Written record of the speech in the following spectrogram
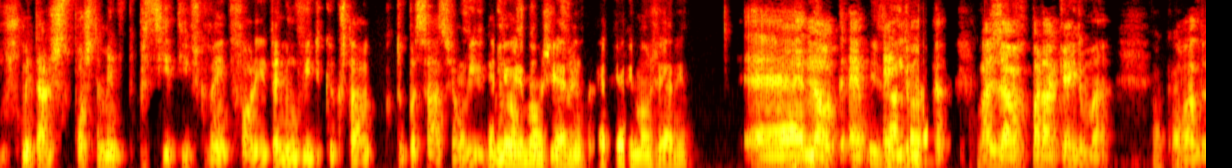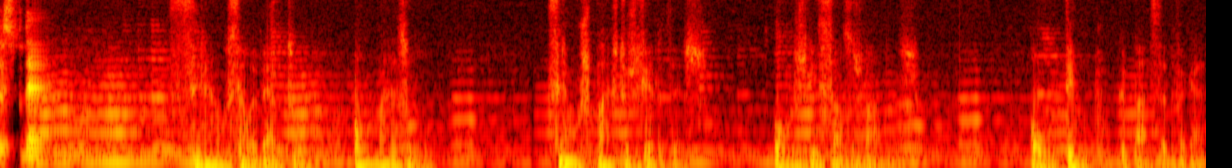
os comentários supostamente depreciativos que vêm de fora. Eu tenho um vídeo que eu gostava que tu passasses, é um vídeo é, de é 1990. É teu irmão gêmeo? É, não, é, é irmã. Vais já reparar que é irmã. Ok. Oh, Helder, se puder... Será o céu aberto ou o mar azul? Serão os pastos verdes ou os viçosos vales? Ou o tempo que passa devagar?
